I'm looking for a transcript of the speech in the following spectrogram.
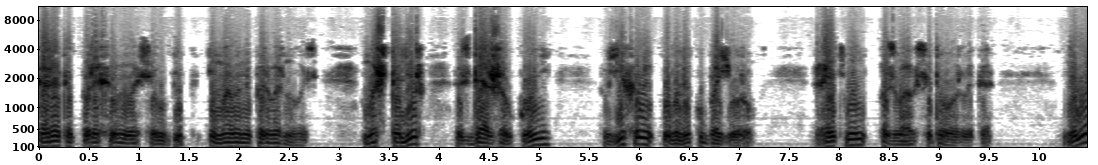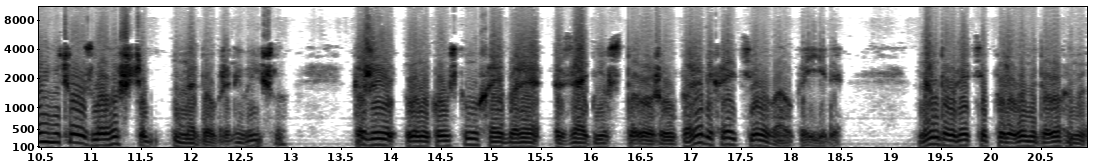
Карета перехилилася у бік і мало не перевернулась. Машталір здержав коні, в'їхали у велику баюру. Гетьман озвався до Орлика. Немає нічого злого, щоб на добре не вийшло. Каже Ломиковському, хай бере задню сторожу вперед і хай ціла валка їде. Нам доведеться польовими дорогами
